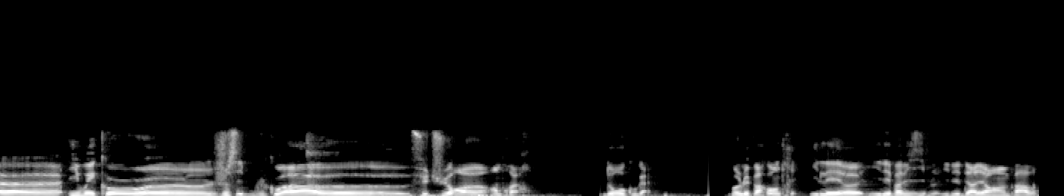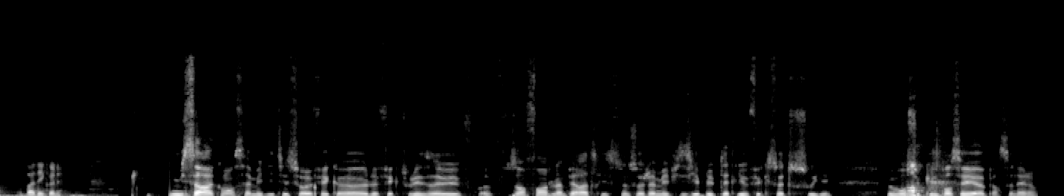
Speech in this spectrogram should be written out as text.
euh, Iweko, euh, je sais plus quoi, euh, futur euh, empereur de Rokugan. Bon, lui par contre, il est, euh, il est pas visible, il est derrière un paravent, faut pas déconner. Misara commence à méditer sur le fait que le fait que tous les euh, enfants de l'impératrice ne soient jamais visibles est peut-être lié au fait qu'ils soient tous souillés. Mais bon, Oh. c'est qu'une pensée euh, personnelle. hein,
